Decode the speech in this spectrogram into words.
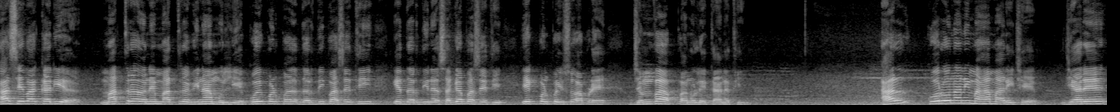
આ સેવા કાર્ય માત્ર અને માત્ર વિનામૂલ્યે કોઈ પણ દર્દી પાસેથી કે દર્દીના સગા પાસેથી એક પણ પૈસો આપણે જમવા આપવાનો લેતા નથી. હાલ કોરોનાની મહામારી છે. જ્યારે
